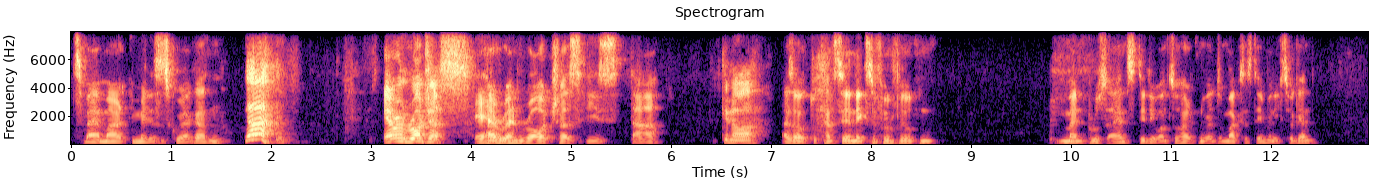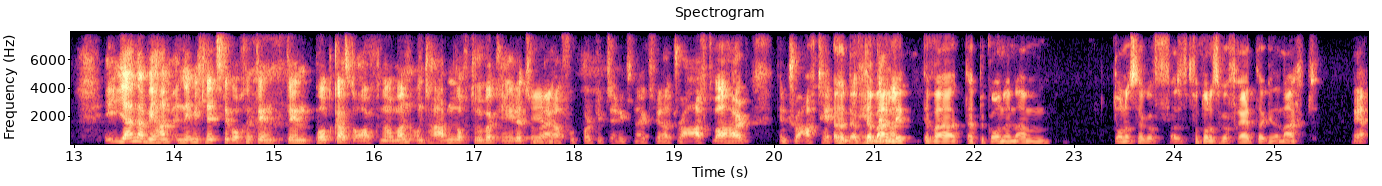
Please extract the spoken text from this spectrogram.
zweimal im Madison Square Garden? Ah! Aaron Rodgers. Aaron Rodgers ist da. Genau. Also, du kannst dir in den nächsten fünf Minuten mein Plus eins dir die Ohren zu halten, weil du magst das Thema nicht so gern. Ja, na, wir haben nämlich letzte Woche den, den Podcast aufgenommen und haben noch drüber geredet. So, Ja. naja, Football gibt es ja nichts Neues. Der Draft war halt, den Draft hätte, Also, der, hätte der, war, der, war, der hat begonnen am Donnerstag auf, also von Donnerstag auf Freitag in der Nacht. Ja.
